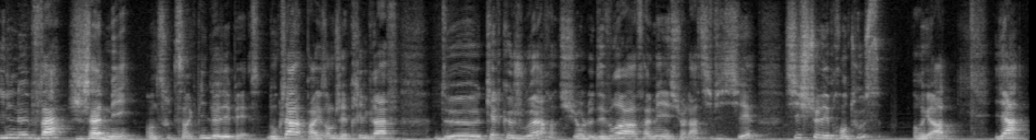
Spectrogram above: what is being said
il ne va jamais en dessous de 5000 de DPS. Donc là, par exemple, j'ai pris le graphe de quelques joueurs sur le dévoreur affamé et sur l'artificier. Si je te les prends tous, regarde, il y a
